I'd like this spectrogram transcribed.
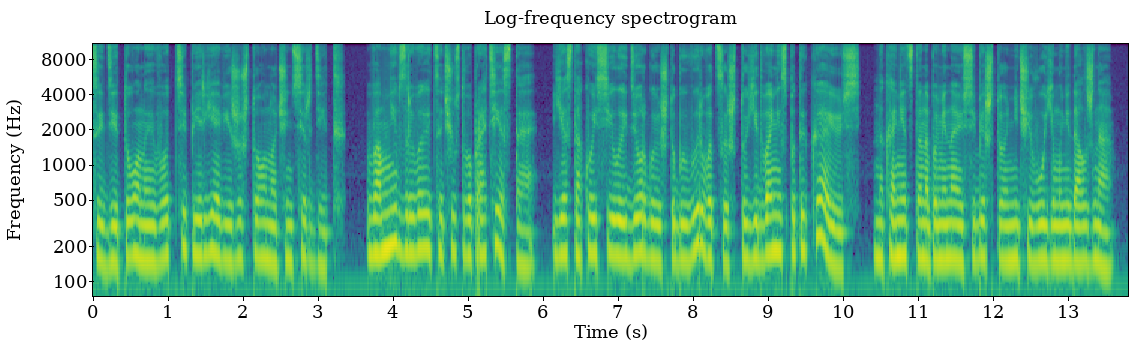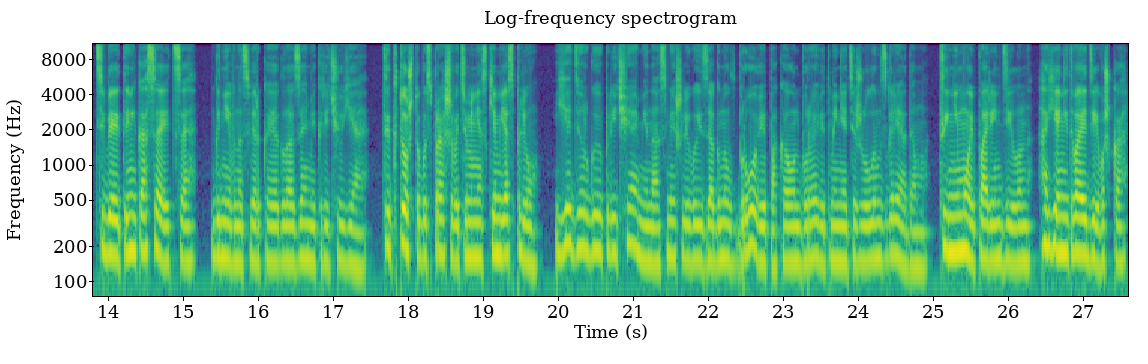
Цедит он, и вот теперь я вижу, что он очень сердит. Во мне взрывается чувство протеста. Я с такой силой дергаю, чтобы вырваться, что едва не спотыкаюсь. Наконец-то напоминаю себе, что ничего ему не должна. «Тебя это не касается», — гневно сверкая глазами, кричу я. «Ты кто, чтобы спрашивать у меня, с кем я сплю?» Я дергаю плечами, насмешливо изогнув брови, пока он буравит меня тяжелым взглядом. «Ты не мой парень, Дилан, а я не твоя девушка.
